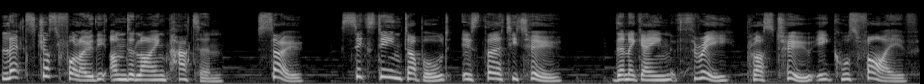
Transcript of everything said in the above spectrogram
Let's just follow the underlying pattern. So, 16 doubled is 32. Then again, 3 plus 2 equals 5.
